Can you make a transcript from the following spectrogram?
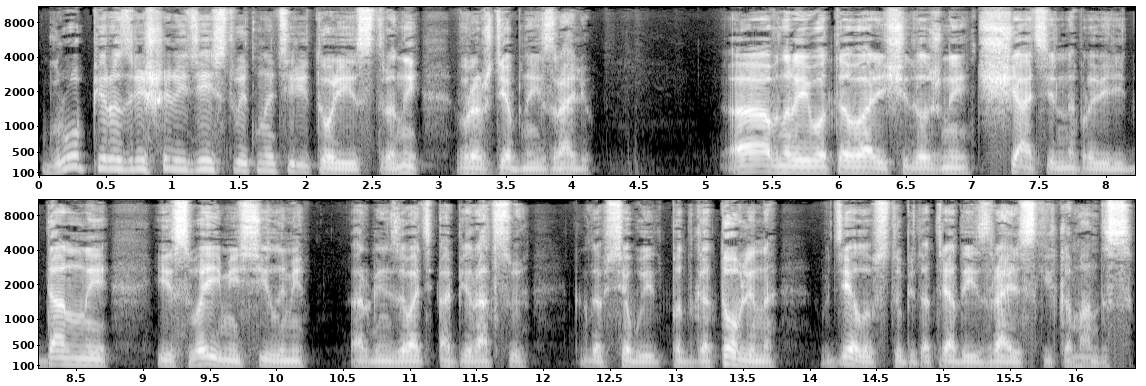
Группе разрешили действовать на территории страны, враждебной Израилю. Авнер и его товарищи должны тщательно проверить данные и своими силами организовать операцию – когда все будет подготовлено, в дело вступят отряды израильских командос.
